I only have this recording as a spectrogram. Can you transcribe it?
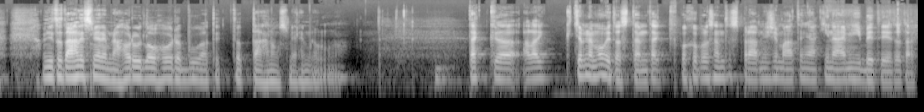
Oni to táhli směrem nahoru dlouhou dobu a teď to táhnou směrem dolů. No. Tak eh, ale k těm nemovitostem, tak pochopil jsem to správně, že máte nějaký nájemní byty, je to tak?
